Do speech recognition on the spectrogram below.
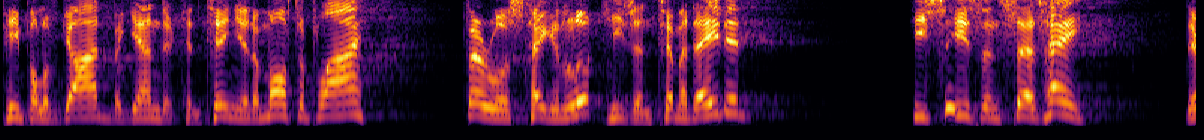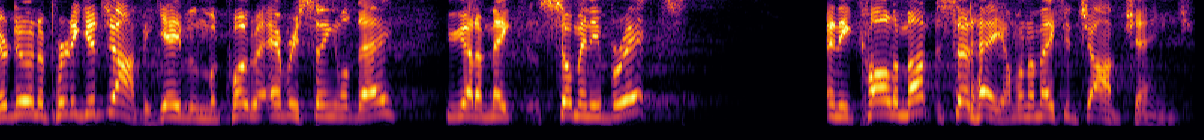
People of God began to continue to multiply. Pharaoh's taking a look. He's intimidated. He sees and says, Hey, they're doing a pretty good job. He gave them a quota every single day. You got to make so many bricks. And he called them up and said, Hey, I'm going to make a job change.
